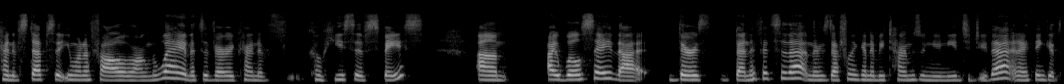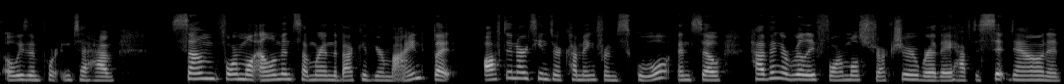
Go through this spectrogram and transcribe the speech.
kind of steps that you want to follow along the way, and it's a very kind of cohesive space. Um, I will say that there's benefits to that and there's definitely going to be times when you need to do that and i think it's always important to have some formal element somewhere in the back of your mind, but often our teens are coming from school. And so having a really formal structure where they have to sit down and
